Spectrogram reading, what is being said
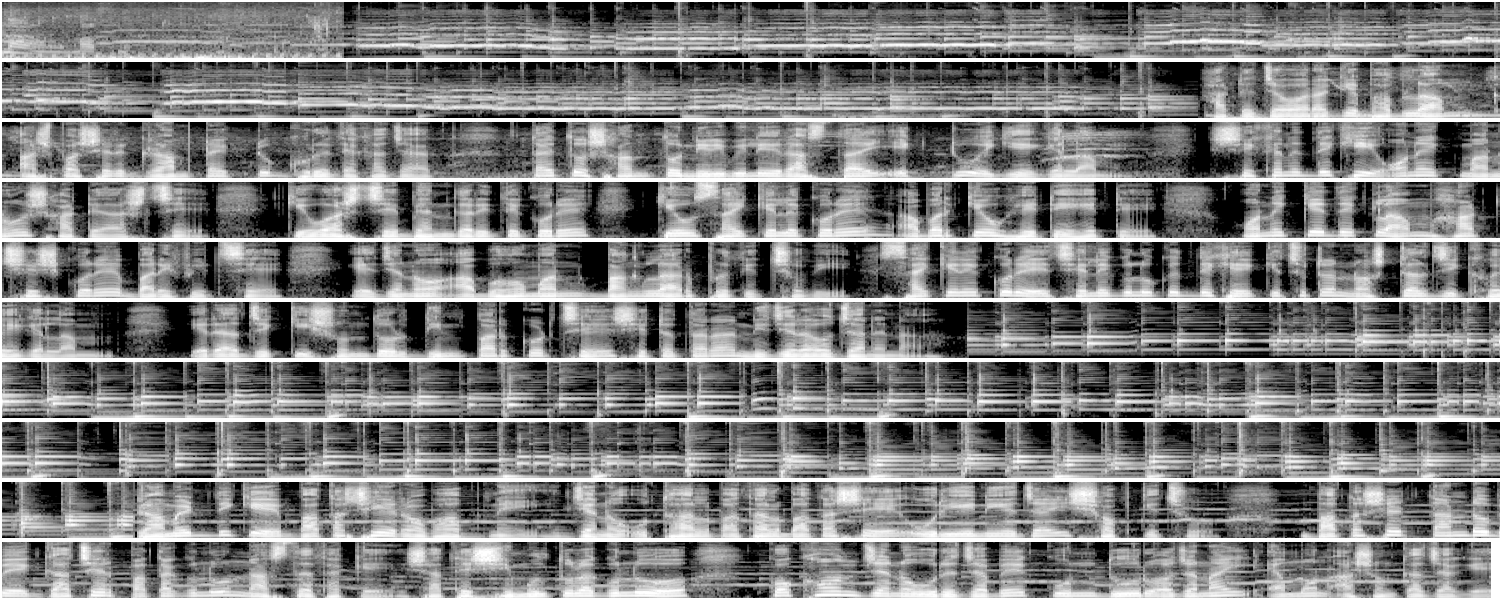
না মাছ হাটে যাওয়ার আগে ভাবলাম আশপাশের গ্রামটা একটু ঘুরে দেখা যাক। তাই তো শান্ত, নিরিবিলি রাস্তায় একটু এগিয়ে গেলাম। সেখানে দেখি অনেক মানুষ হাটে আসছে। কেউ আসছে ভ্যান গাড়িতে করে, কেউ সাইকেলে করে, আবার কেউ হেঁটে হেঁটে। অনেককে দেখলাম হাট শেষ করে বাড়ি ফিরছে। এ যেন আবহমান বাংলার প্রতিচ্ছবি। সাইকেলে করে ছেলেগুলোকে দেখে কিছুটা নস্টালজিক হয়ে গেলাম। এরা যে কি সুন্দর দিন পার করছে, সেটা তারা নিজেরাও জানে না। গ্রামের দিকে বাতাসের অভাব নেই, যেন উথাল পাথাল বাতাসে উড়িয়ে নিয়ে যায় সব কিছু বাতাসের তাণ্ডবে গাছের পাতাগুলো নাচতে থাকে, সাথে শিমুল তুলাগুলোও কখন যেন উড়ে যাবে কোন দূর অজানায় এমন আশঙ্কা জাগে।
